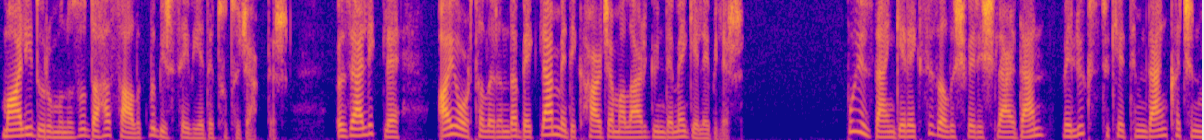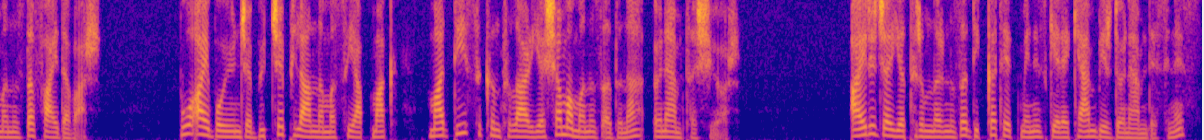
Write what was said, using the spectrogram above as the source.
mali durumunuzu daha sağlıklı bir seviyede tutacaktır. Özellikle ay ortalarında beklenmedik harcamalar gündeme gelebilir. Bu yüzden gereksiz alışverişlerden ve lüks tüketimden kaçınmanızda fayda var. Bu ay boyunca bütçe planlaması yapmak, maddi sıkıntılar yaşamamanız adına önem taşıyor. Ayrıca yatırımlarınıza dikkat etmeniz gereken bir dönemdesiniz.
